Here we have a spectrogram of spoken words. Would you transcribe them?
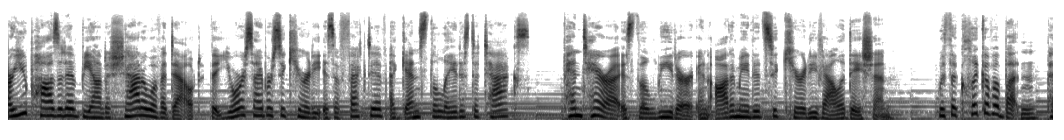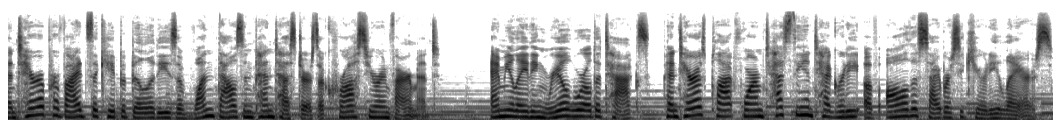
Are you positive beyond a shadow of a doubt that your cybersecurity is effective against the latest attacks? Pentera is the leader in automated security validation. With a click of a button, Pentera provides the capabilities of 1,000 pen testers across your environment. Emulating real world attacks, Pentera's platform tests the integrity of all the cybersecurity layers.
